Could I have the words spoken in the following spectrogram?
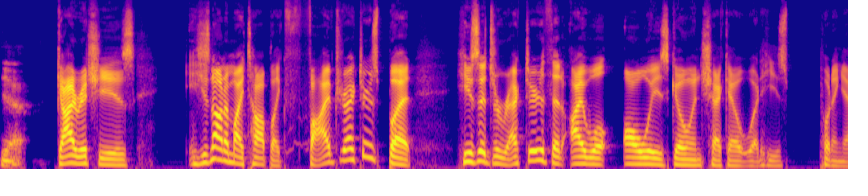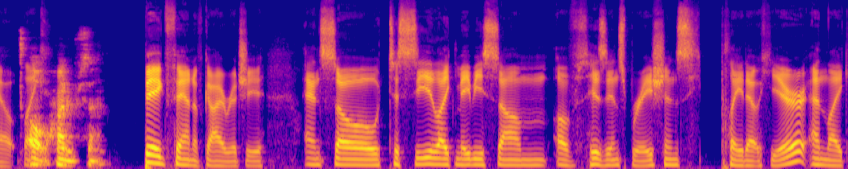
yeah, Guy Ritchie is he's not in my top like five directors, but he's a director that I will always go and check out what he's putting out. Like oh, 100 percent. big fan of Guy Ritchie. And so to see like maybe some of his inspirations played out here and like,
